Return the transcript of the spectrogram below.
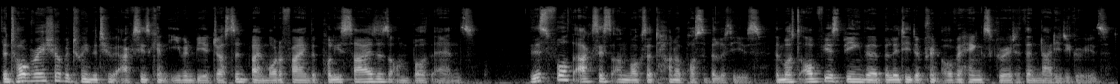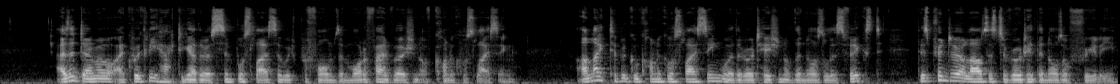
The torque ratio between the two axes can even be adjusted by modifying the pulley sizes on both ends. This fourth axis unlocks a ton of possibilities, the most obvious being the ability to print overhangs greater than 90 degrees. As a demo, I quickly hacked together a simple slicer which performs a modified version of conical slicing. Unlike typical conical slicing where the rotation of the nozzle is fixed, this printer allows us to rotate the nozzle freely,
